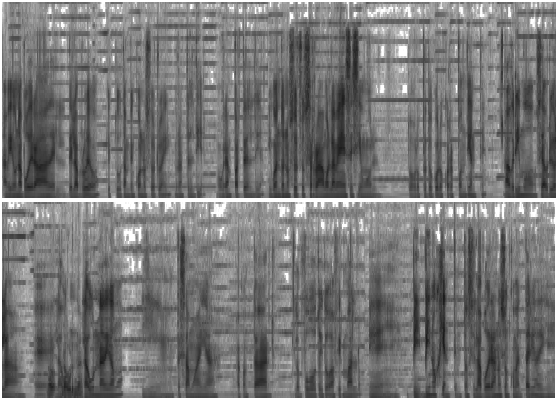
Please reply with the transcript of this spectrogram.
había una apoderada del, del apruebo que estuvo también con nosotros ahí durante el día, o gran parte del día. Y cuando nosotros cerrábamos la mesa, hicimos el- todos los protocolos correspondientes, abrimos, se abrió la, eh, La- la ur- urna. la urna, digamos, y empezamos ahí a, a contar los votos y todo, a firmarlo. Eh, vi- vino gente, entonces la apoderada hizo un comentario de que,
